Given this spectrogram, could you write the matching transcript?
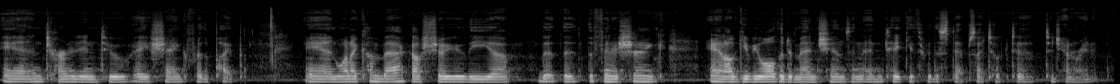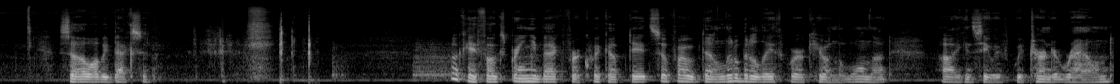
and turn it into a shank for the pipe. And when I come back, I'll show you the, uh, the, the, the, finished shank and I'll give you all the dimensions and, and take you through the steps I took to, to generate it. So I'll be back soon. Okay folks, bringing you back for a quick update. So far we've done a little bit of lathe work here on the walnut. Uh, you can see we've, we've turned it round.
